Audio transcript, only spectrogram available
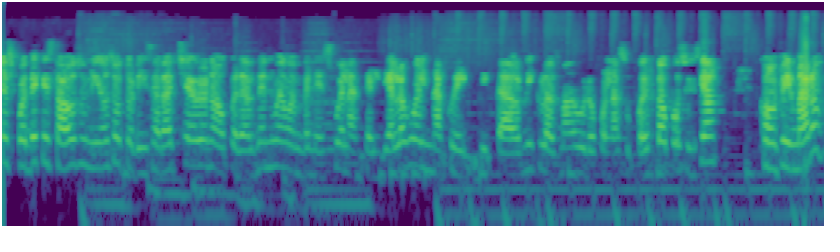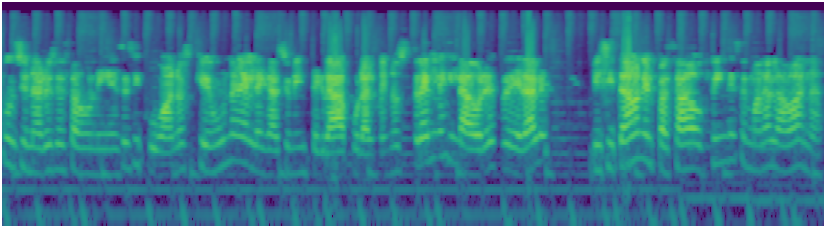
después de que Estados Unidos autorizara a Chevron a operar de nuevo en Venezuela ante el diálogo del narcodictador Nicolás Maduro con la supuesta oposición, confirmaron funcionarios estadounidenses y cubanos que una delegación integrada por al menos tres legisladores federales visitaron el pasado fin de semana La Habana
